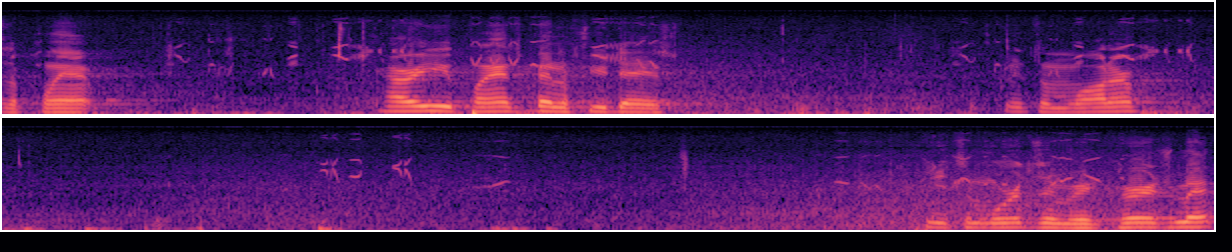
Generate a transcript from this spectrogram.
the plant. How are you, plant? It's been a few days. Need some water. Need some words of encouragement.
